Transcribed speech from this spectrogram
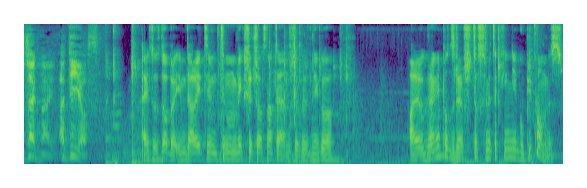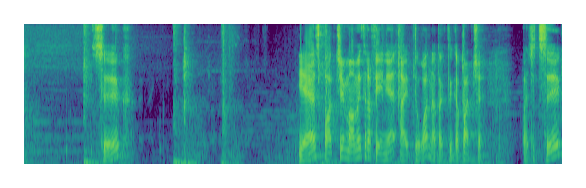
Żegnaj, adios. Ej, to jest dobre, im dalej, tym, tym mam większy czas na ten, żeby w niego... Ale granie pod zręczy to w sumie taki niegłupi pomysł. Cyk. Jest, patrzcie, mamy trafienie. Aj, to ładna taktyka, patrzcie. Patrzcie, cyk.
